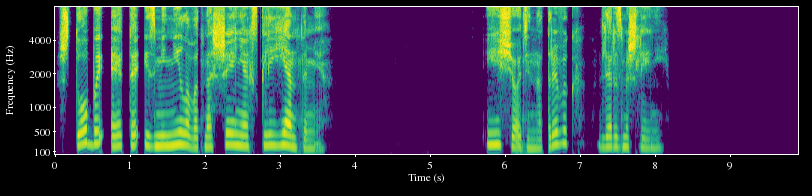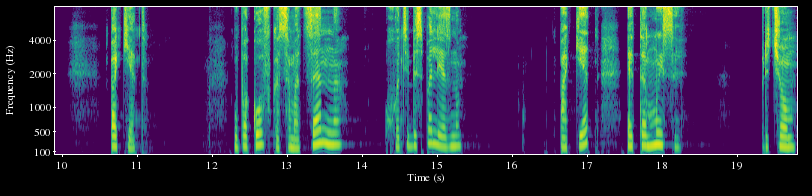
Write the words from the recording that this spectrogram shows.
Что бы это изменило в отношениях с клиентами? И еще один отрывок для размышлений. Пакет. Упаковка самоценна, хоть и бесполезна. Пакет — это мысль. Причем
